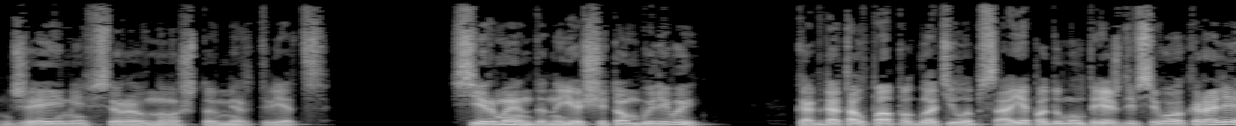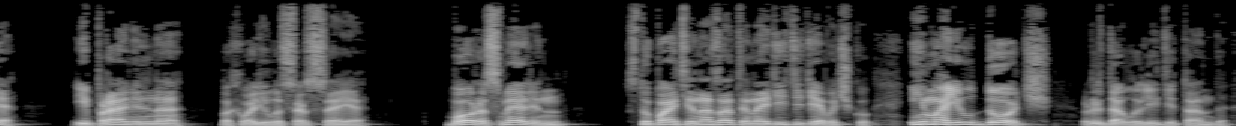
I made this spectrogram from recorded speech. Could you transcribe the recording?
Джейми все равно, что мертвец. Сир Мэндон, ее щитом были вы. Когда толпа поглотила пса, я подумал прежде всего о короле. И правильно, — похвалила Серсея. Борос Мерин, ступайте назад и найдите девочку. И мою дочь, — рыдала леди Танда.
